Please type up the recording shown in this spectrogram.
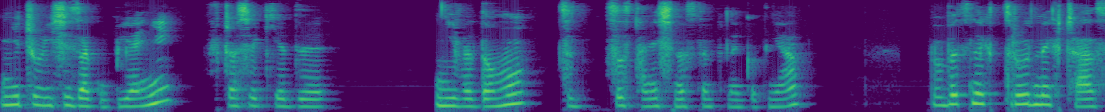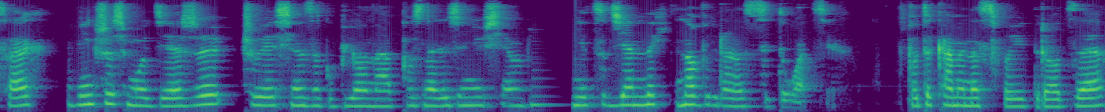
Nie czuli się zagubieni, w czasie, kiedy nie wiadomo, co, co stanie się następnego dnia. W obecnych trudnych czasach większość młodzieży czuje się zagubiona po znalezieniu się w niecodziennych, nowych dla nas sytuacjach. Spotykamy na swojej drodze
